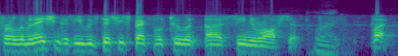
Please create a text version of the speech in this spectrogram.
for elimination because he was disrespectful to a, senior officer." Right. But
